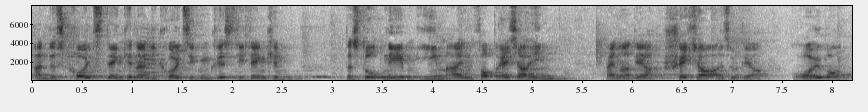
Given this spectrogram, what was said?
an das Kreuz denken, an die Kreuzigung Christi denken, dass dort neben ihm ein Verbrecher hing, einer der Schächer, also der Räuber.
